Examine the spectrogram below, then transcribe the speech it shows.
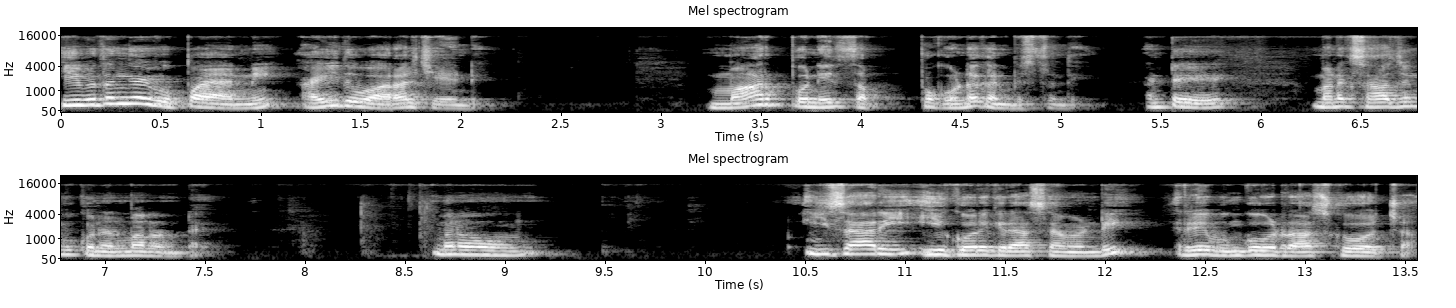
ఈ విధంగా ఈ ఉపాయాన్ని ఐదు వారాలు చేయండి. మార్పు అనేది తప్పకుండా కనిపిస్తుంది. అంటే మనకు సహజంగా కొన్ని అనుమానాలు ఉంటాయి. మనం ఈసారి ఈ కోరిక రాసామండి రేపు ఇంకొకటి రాసుకోవచ్చా?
